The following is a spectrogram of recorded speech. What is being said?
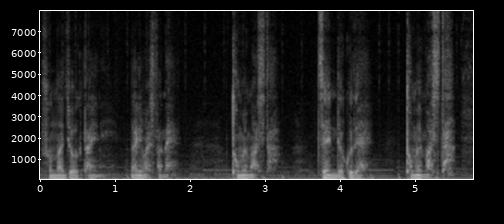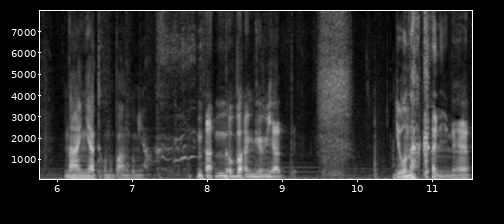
そんな状態になりましたね。止めました。全力で止めました。なんやってこの番組は。何の番組やって。夜中にね、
